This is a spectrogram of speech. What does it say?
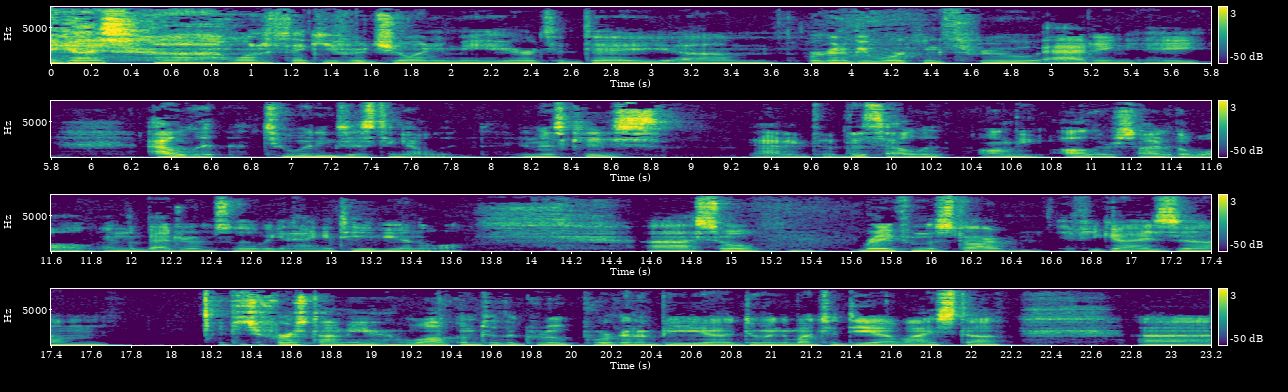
Hey guys, uh, I want to thank you for joining me here today. Um, we're going to be working through adding a outlet to an existing outlet. In this case, adding to this outlet on the other side of the wall in the bedroom so that we can hang a TV on the wall. Uh, so right from the start, if you guys, um, if it's your first time here, welcome to the group. We're going to be uh, doing a bunch of DIY stuff uh,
